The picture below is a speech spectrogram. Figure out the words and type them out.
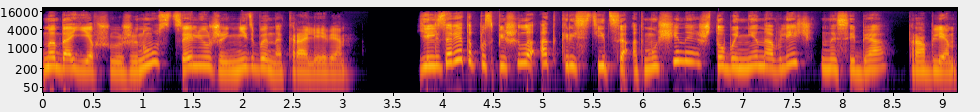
надоевшую жену с целью женитьбы на королеве. Елизавета поспешила откреститься от мужчины, чтобы не навлечь на себя проблем.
